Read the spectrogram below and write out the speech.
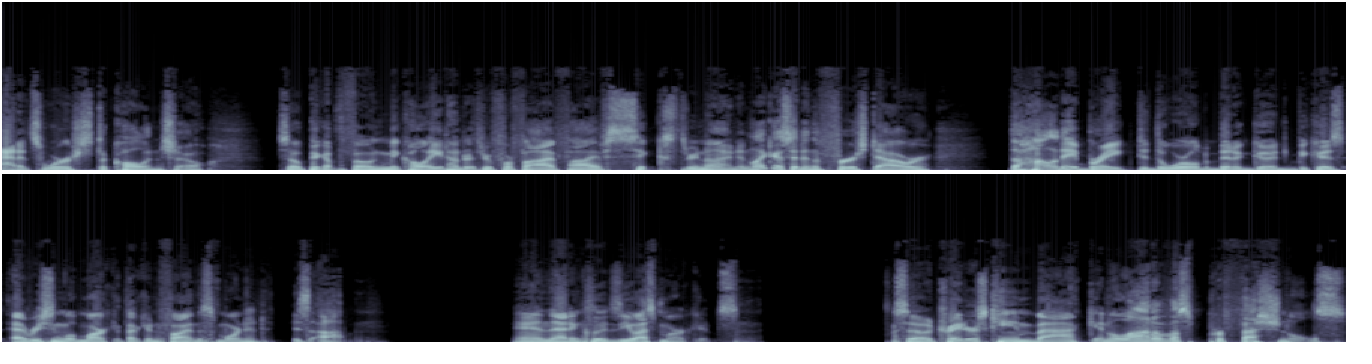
at its worst a call in show. So pick up the phone, give me a call 800 345 5639. And like I said in the first hour, the holiday break did the world a bit of good because every single market that I can find this morning is up. And that includes the US markets. So traders came back, and a lot of us professionals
